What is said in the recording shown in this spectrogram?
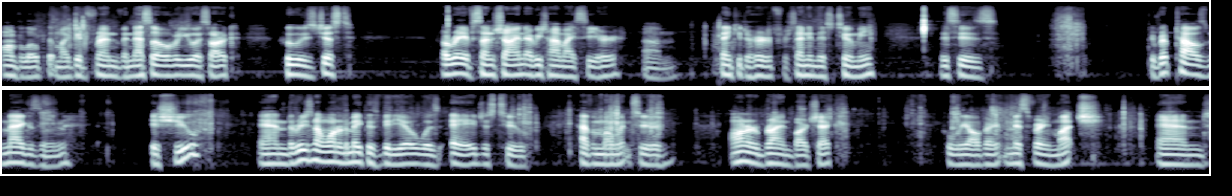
envelope that my good friend Vanessa over USARK, who is just a ray of sunshine every time I see her. Um, thank you to her for sending this to me. This is the Reptiles magazine issue. And the reason I wanted to make this video was A, just to have a moment to honor Brian Barczyk, who we all very, miss very much, and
